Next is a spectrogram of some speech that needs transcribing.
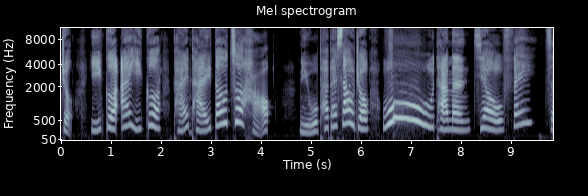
帚，一个挨一个，排排都坐好。女巫拍拍扫帚，呜，它们就飞走。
